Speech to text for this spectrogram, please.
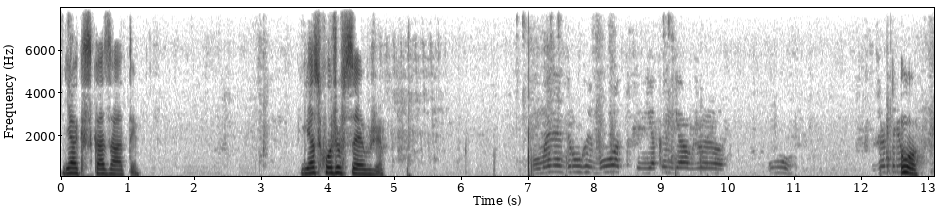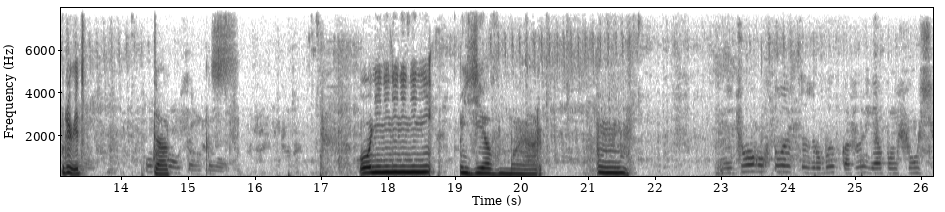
як сказати? Я схоже все вже. У мене другий бот, яким я вже у вже трьох. О, привіт. так. О, ні ні Я вмер. М, хтось це зробив, кажи, я помщусь.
